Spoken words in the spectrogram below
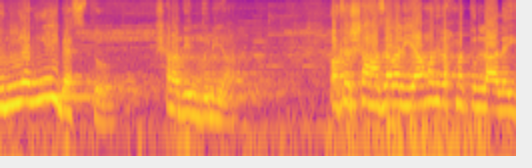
দুনিয়া নিয়েই ব্যস্ত, সারাদিন দুনিয়া। অথচ শাহজালাল ইয়ামানি রহমতুল্লাহ আলাই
